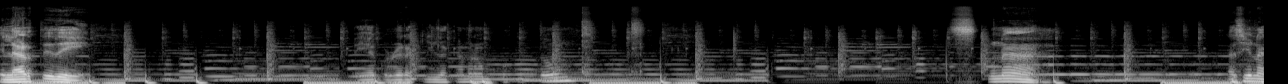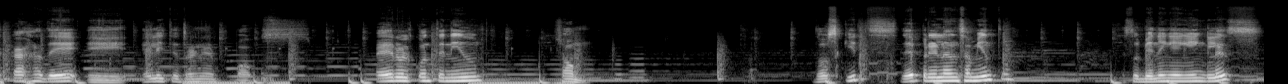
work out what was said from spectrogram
el arte de. Voy a correr aquí la cámara un poquito. Una así una caja de eh, Elite Trainer Box. Pero el contenido son dos kits de pre-lanzamiento. Estos vienen en inglés.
